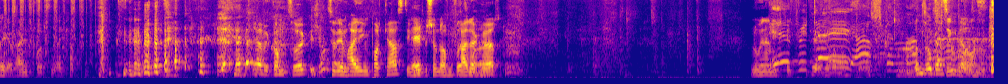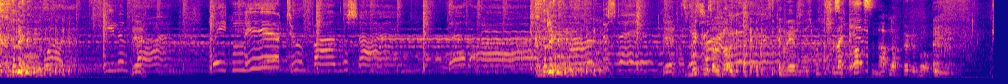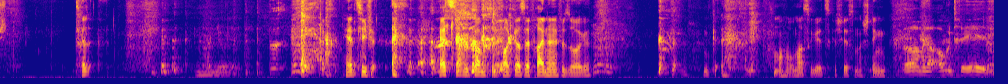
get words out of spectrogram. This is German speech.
wollte reinfurzen, ich hab. Ja, willkommen zurück zu dem heiligen Podcast, den ihr bestimmt auf dem Freitag hört. Nur wenn er nicht Und so ganz singt, er auch nicht. Das noch rein. Können wir, ich muss gleich kotzen. Ab nach Bückebo. Mann, Junge. Herzlich, herzlich willkommen zum Podcast der Freien Hilfesorge. Warum hast du jetzt geschissen? Das stinkt. Oh, meine Augen tränen.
